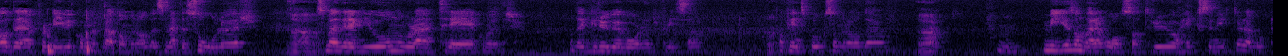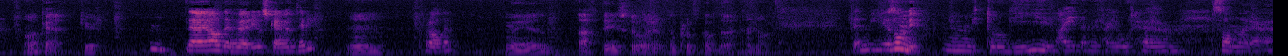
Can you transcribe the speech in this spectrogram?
og det er fordi vi kommer fra et område som heter Solør. ja. Som er en region hvor det er tre kommuner. Og det er Grue, Våler, Flisa og Finnskogsområdet. ja. Mm. Mye sånn der åsatru og heksemyter der borte. Ok, kult. Det, ja, det hører jo skauen til, Mm. for all del. Mye artig historie du kan plukke opp der ennå. Det er mye sånn my mytologi Nei, det blir feil ord. Eh, Sånn derre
